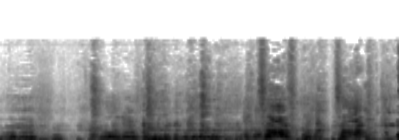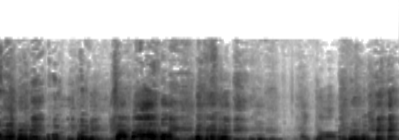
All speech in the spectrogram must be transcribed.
Oh no. Oh no. Tap. Tap. Tap out! I can't.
